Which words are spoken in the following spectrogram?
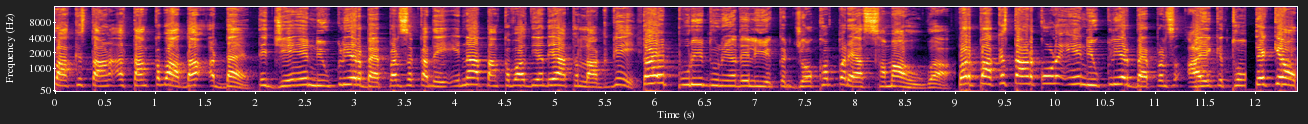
ਪਾਕਿਸਤਾਨ ਆਤੰਕਵਾਦ ਦਾ ਅੱਡਾ ਹੈ ਤੇ ਜੇ ਇਹ ਨਿਊਕਲੀਅਰ ਵੈਪਨਸ ਕਦੇ ਇਹਨਾਂ ਆਤੰਕਵਾਦੀਆਂ ਦੇ ਹੱਥ ਲੱਗ ਗਏ, ਤਾਂ ਇਹ ਪੂਰੀ ਦੁਨੀਆ ਦੇ ਲਈ ਇੱਕ ਜੋਖਮ ਭਰਿਆ ਸਮਾਂ ਹੋਊਗਾ। ਪਰ ਪਾਕਿਸਤਾਨ ਕੋਲ ਇਹ ਨਿਊਕਲੀਅਰ ਵੈਪਨਸ ਆਏ ਕਿੱਥੋਂ ਤੇ ਕਿਉਂ?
